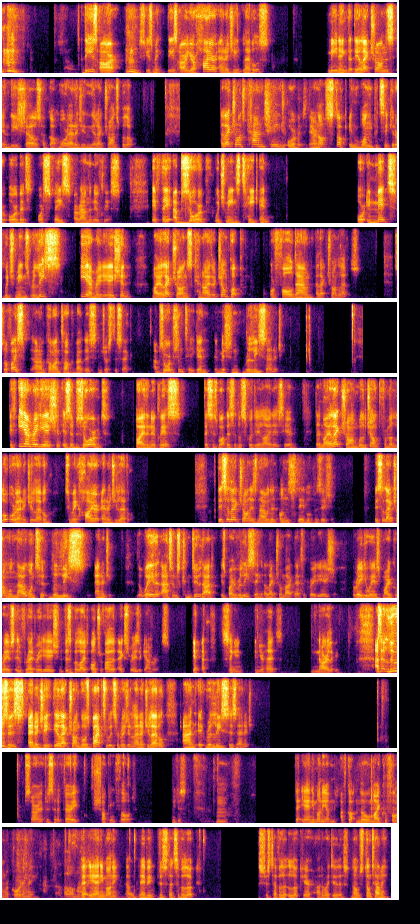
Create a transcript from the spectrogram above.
these are, excuse me, these are your higher energy levels, meaning that the electrons in these shells have got more energy than the electrons below. Electrons can change orbit. They are not stuck in one particular orbit or space around the nucleus. If they absorb, which means take in, or emit, which means release, EM radiation, my electrons can either jump up or fall down electron levels. So if I, and I'll come on talk about this in just a second. Absorption, take in, emission, release energy. If EM radiation is absorbed by the nucleus, this is what this little squiggly line is here, then my electron will jump from a lower energy level to a higher energy level. This electron is now in an unstable position. This electron will now want to release energy. The way that atoms can do that is by releasing electromagnetic radiation. Radio waves, microwaves, infrared radiation, visible light, ultraviolet, X-rays, or gamma rays. Yeah, singing in your heads. Gnarly. As it loses energy, the electron goes back to its original energy level and it releases energy. Sorry, I've just had a very shocking thought. Let me just hmm. bet you any money i have got no microphone recording me. Oh my bet God. you any money. Oh, maybe just let's have a look. Let's just have a little look here. How do I do this? No, don't tell me.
